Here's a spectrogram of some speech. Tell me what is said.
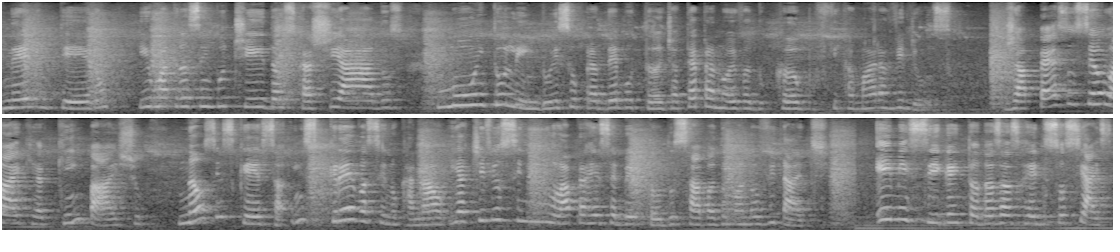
nele inteiro e uma trança embutida, os cacheados, muito lindo. Isso para debutante, até para noiva do campo, fica maravilhoso. Já peço o seu like aqui embaixo. Não se esqueça, inscreva-se no canal e ative o sininho lá para receber todo sábado uma novidade. E me siga em todas as redes sociais.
